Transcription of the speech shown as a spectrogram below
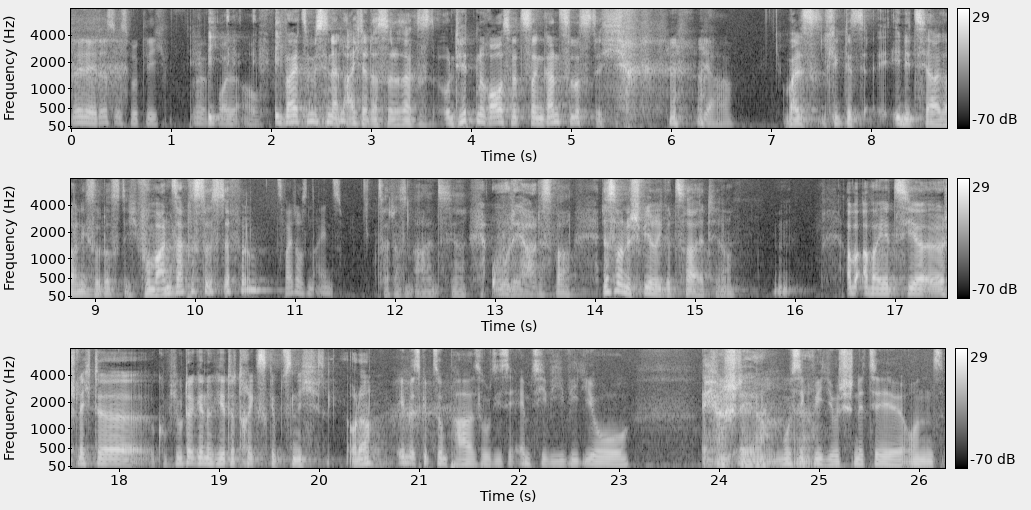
Nee, nee, das ist wirklich äh, voll ich, auf. Ich war jetzt ein bisschen erleichtert, dass du das sagst. Und hinten raus wird es dann ganz lustig. Ja. Weil es klingt jetzt initial gar nicht so lustig. Von wann sagtest du, ist der Film? 2001. 2001, ja. Oh ja, das war, das war eine schwierige Zeit, ja. Aber, aber jetzt hier äh, schlechte computergenerierte Tricks gibt es nicht, oder? Eben, es gibt so ein paar, so diese MTV-Video, ich verstehe. Äh, Musikvideoschnitte ja. und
